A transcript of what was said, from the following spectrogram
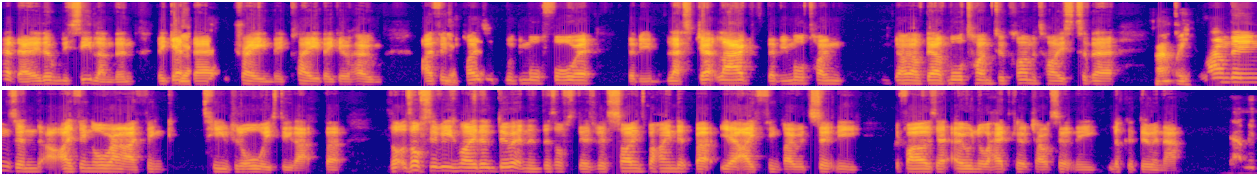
get there, they don't really see London. They get yeah. there, train, they play, they go home. I think the players would be more for it. There'd be less jet lag. There'd be more time. They'll have, they'll have more time to acclimatise to their surroundings, and I think all around, I think teams should always do that. But there's obviously a reason why they don't do it, and there's obviously there's, science behind it. But yeah, I think I would certainly, if I was an owner or head coach, I would certainly look at doing that. I mean,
